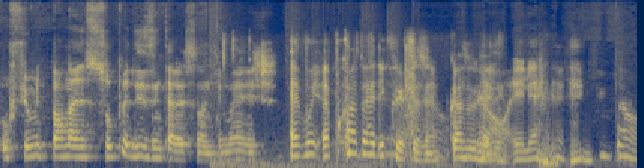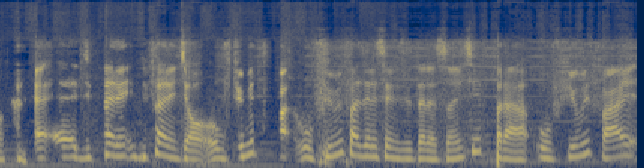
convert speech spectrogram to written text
o filme torna ele super desinteressante, mas. É, é por causa do Red Christensen, por causa do Não, ele é. Então, é, é diferente, diferente, ó. O filme, o filme faz ele ser desinteressante pra. O filme faz.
